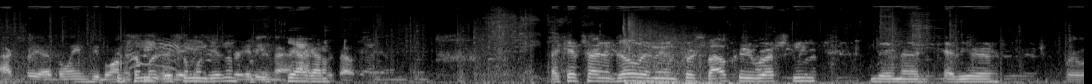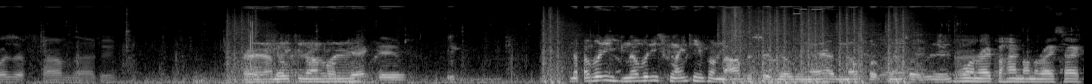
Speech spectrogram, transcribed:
Actually, I blame people on Is the someone- team is someone getting him? for hitting that Yeah, I got him. without. I kept trying to go, and then first Valkyrie rushed me, then uh, Caveira. Where was it from, though, dude? Alright, I'm Kill making some my way. objective. Nobody's nobody's flanking from the opposite building. I have no footprints over there. There's one right behind on the right side.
